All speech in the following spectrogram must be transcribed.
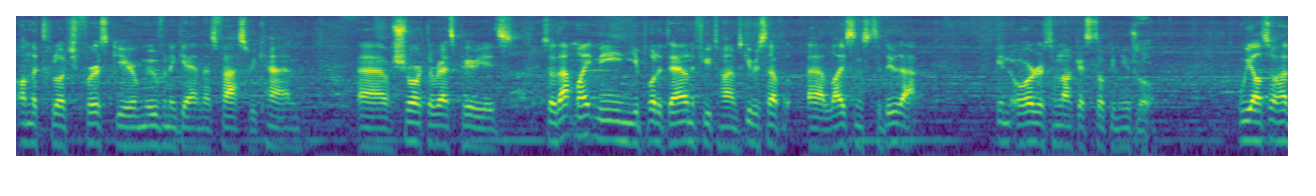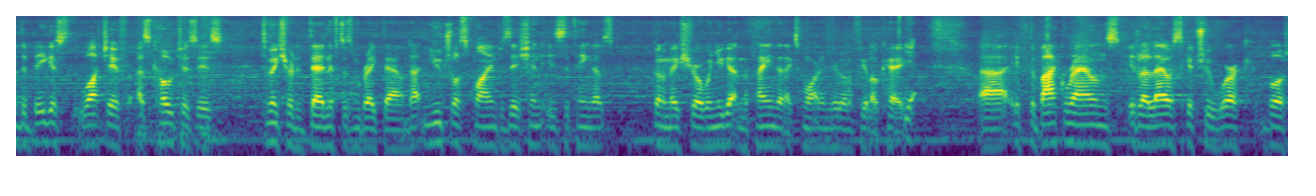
on the clutch, first gear, moving again as fast as we can, uh, short the rest periods. So that might mean you put it down a few times, give yourself a license to do that in order to not get stuck in neutral. We also have the biggest watch out as coaches is to make sure the deadlift doesn't break down. That neutral spine position is the thing that's going to make sure when you get in the plane the next morning you're going to feel okay. Yeah. Uh, if the back rounds, it'll allow us to get through work, but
